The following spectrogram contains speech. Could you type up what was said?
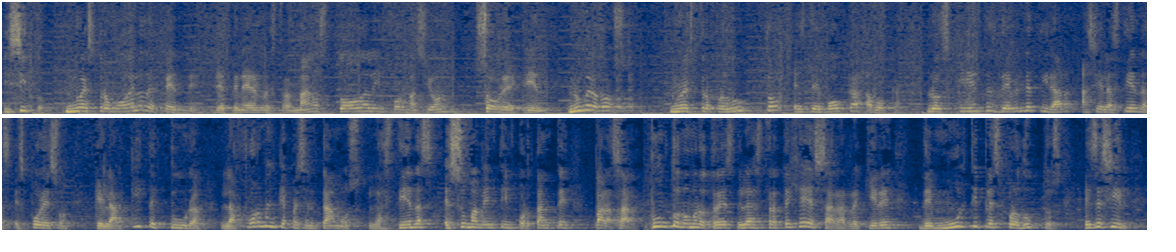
y cito, nuestro modelo depende de tener en nuestras manos toda la información sobre el cliente. Número dos, nuestro producto es de boca a boca. Los clientes deben de tirar hacia las tiendas. Es por eso que la arquitectura, la forma en que presentamos las tiendas es sumamente importante para Sara. Punto número 3. La estrategia de Sara requiere de múltiples productos. Es decir,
